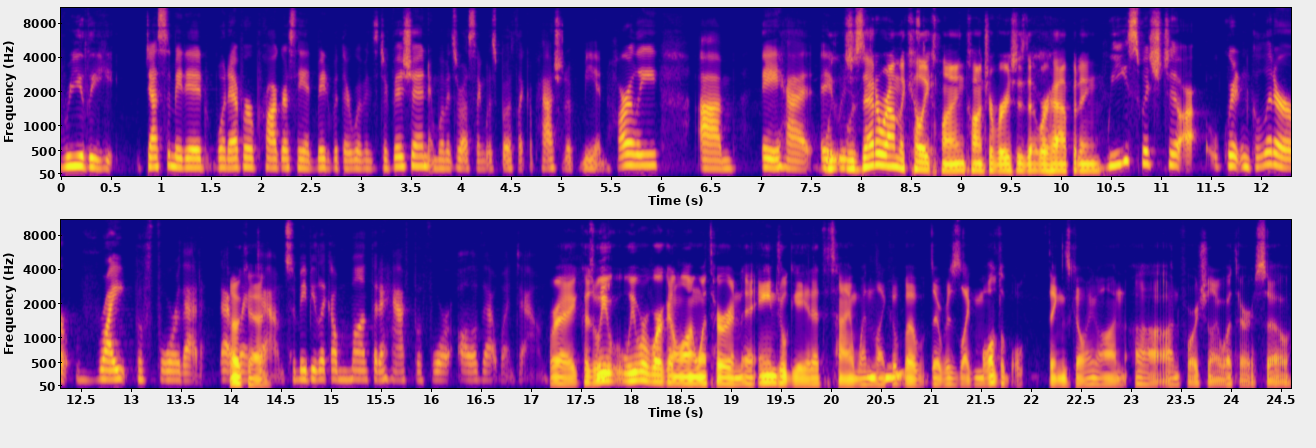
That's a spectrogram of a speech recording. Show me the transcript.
really decimated whatever progress they had made with their women's division and women's wrestling was both like a passion of me and harley um they had it Was, was, was that around the Kelly Klein controversies that were happening? we switched to our grit and glitter right before that that Okay. went down so maybe like a month and a half before all of that went down Right, because we We- we were working along with her in uh, Angel Gate at the time when like Mhm. uh, there was like multiple things going on, uh, unfortunately, with her. So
